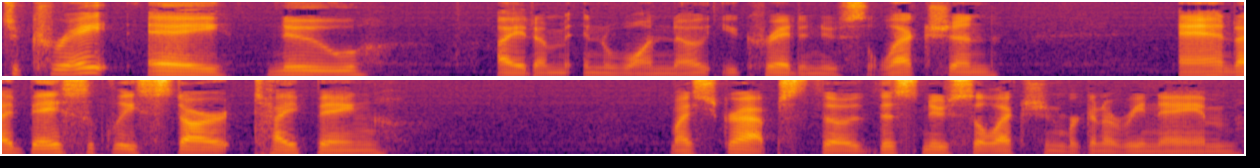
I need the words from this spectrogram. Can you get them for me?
to create a new item in OneNote, you create a new selection, and I basically start typing my scraps. So this new selection we're going to rename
